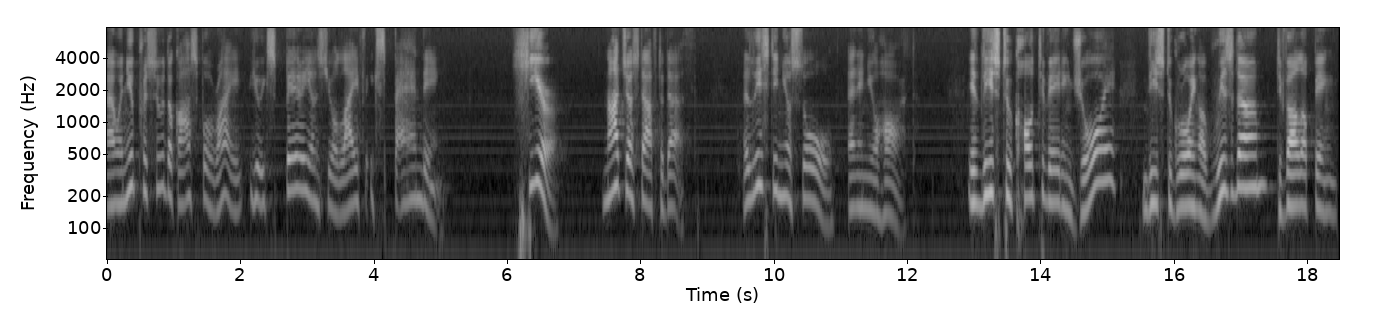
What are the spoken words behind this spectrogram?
And when you pursue the gospel right, you experience your life expanding here, not just after death, at least in your soul and in your heart. It leads to cultivating joy, leads to growing of wisdom, developing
